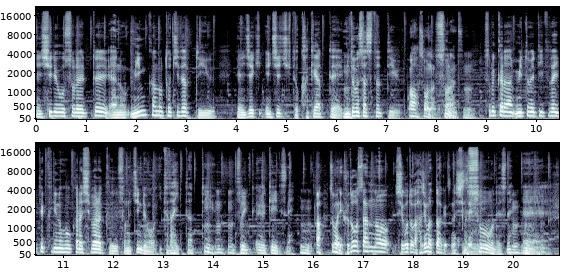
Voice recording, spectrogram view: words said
えー資料を揃えてあの民間の土地だっていう、えー、JHK と掛け合って認めさせたっていう、うん、あそうなんです、ね、そうなんです、うん、それから認めていただいて国の方からしばらくその賃料をいただいたっていう,、そういう、えー、経緯ですね、うん、あつまり不動産の仕事が始まったわけですね自然に。そうですね、うんうん、えー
